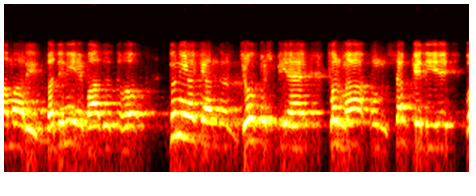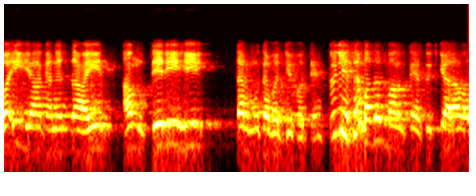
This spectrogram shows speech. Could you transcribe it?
ہماری بدنی عبادت ہو، دنیا کے اندر جو کچھ بھی ہے فرما ان سب کے لیے وہی یا کا ہم تیری ہی تر متوجہ ہوتے ہیں۔ تجھے سے مدد مانگتے ہیں، تجھ کے علاوہ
